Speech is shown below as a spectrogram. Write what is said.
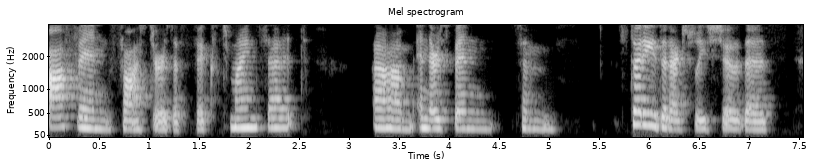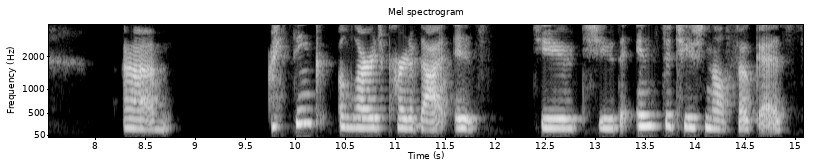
often fosters a fixed mindset. Um, and there's been some studies that actually show this. Um, I think a large part of that is due to the institutional focus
